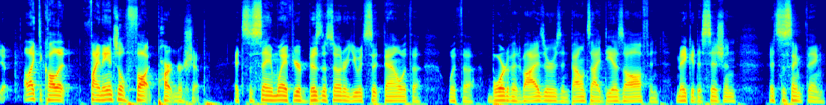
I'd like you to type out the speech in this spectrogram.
Yep. I like to call it financial thought partnership. It's the same way if you're a business owner, you would sit down with a with a board of advisors and bounce ideas off and make a decision. It's the same thing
